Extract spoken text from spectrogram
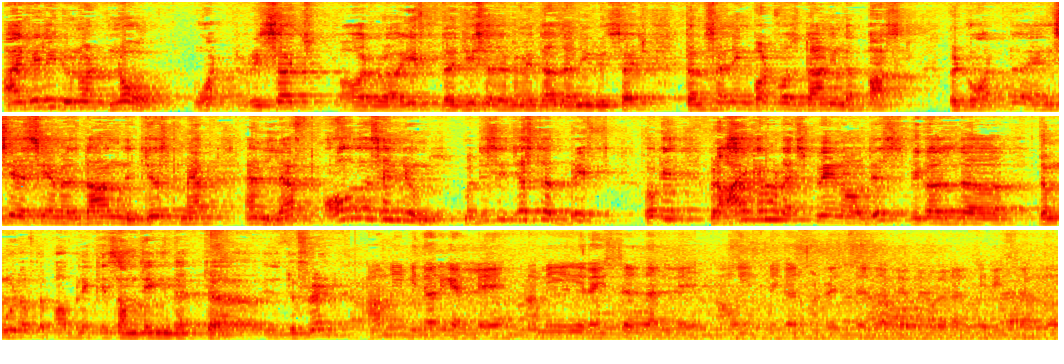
I really do not know what research or uh, if the GCZMA does any research concerning what was done in the past. But what the NCSCM has done, they just mapped and left all the sand dunes. But this is just a brief, okay? But I cannot explain all this because the, the mood of the public is something that uh, is different. आम्ही भितर गेल्ले आम्ही रजिस्टर I हांव इस्पिकर म्हूण रजिस्टर जाल्ले मॅनुअल सिरीज जाल्लो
